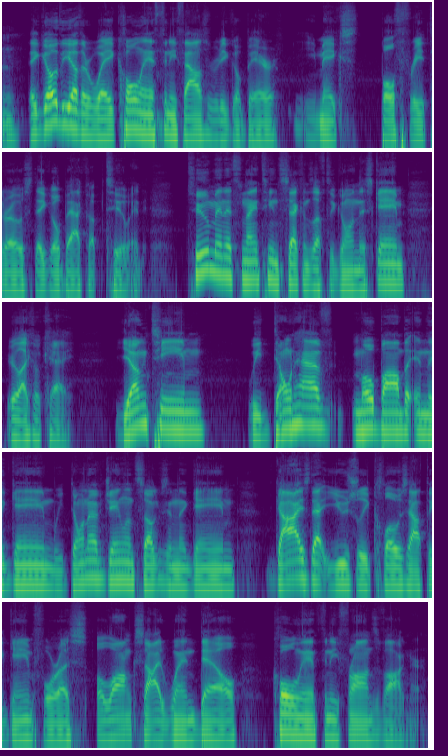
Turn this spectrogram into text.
Hmm. They go the other way. Cole Anthony fouls Rudy Gobert. He makes both free throws. They go back up two. And two minutes, 19 seconds left to go in this game. You're like, okay, young team. We don't have Mo Bamba in the game. We don't have Jalen Suggs in the game guys that usually close out the game for us alongside Wendell, Cole Anthony, Franz Wagner.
